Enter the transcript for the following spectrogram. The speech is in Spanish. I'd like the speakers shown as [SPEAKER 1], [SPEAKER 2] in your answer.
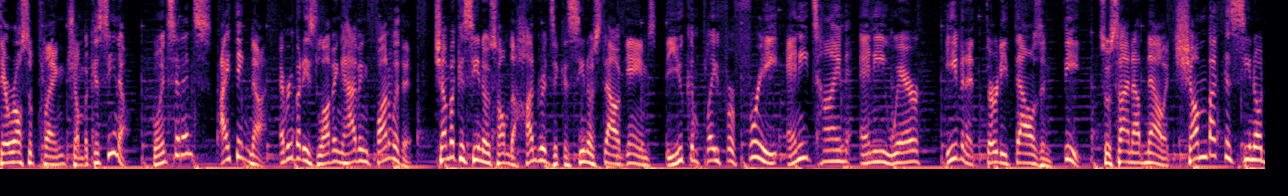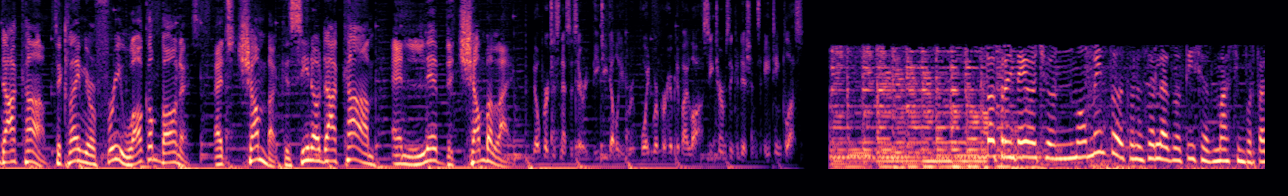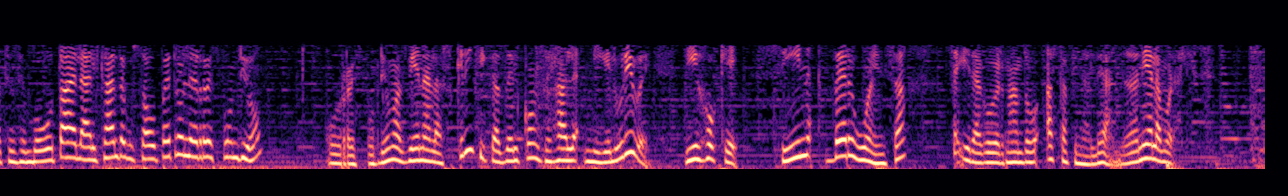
[SPEAKER 1] They were also playing Chumba Casino. Coincidence? I think not. Everybody's loving having fun with it. Chumba Casino is home to hundreds of casino style games that you can play for free anytime, anywhere, even at 30,000 feet. So sign up now at chumbacasino.com to claim your free welcome bonus. That's chumbacasino.com and live the Chumba life.
[SPEAKER 2] No purchase necessary. BGW. Void were prohibited by law. See terms and conditions. 18 plus.
[SPEAKER 3] 238, un momento de conocer las noticias más importantes en Bogotá. El alcalde Gustavo Petro le respondió, o respondió más bien a las críticas del concejal Miguel Uribe. Dijo que, sin vergüenza, seguirá gobernando hasta final de año. Daniela Morales.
